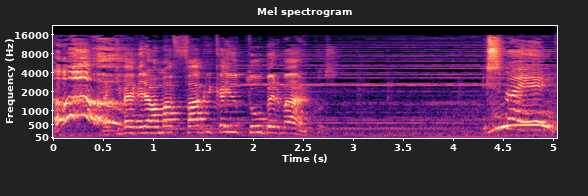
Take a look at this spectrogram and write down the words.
Aqui vai virar uma fábrica youtuber, Marcos. Isso aí.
